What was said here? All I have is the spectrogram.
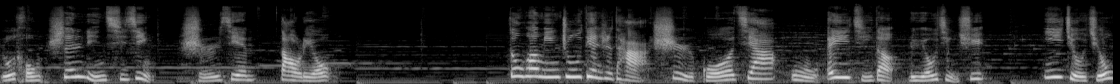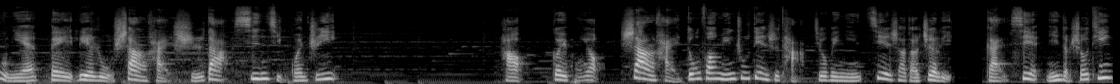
如同身临其境，时间倒流。东方明珠电视塔是国家五 A 级的旅游景区，一九九五年被列入上海十大新景观之一。好，各位朋友，上海东方明珠电视塔就为您介绍到这里，感谢您的收听。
